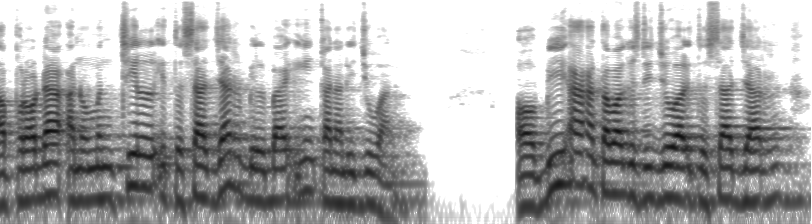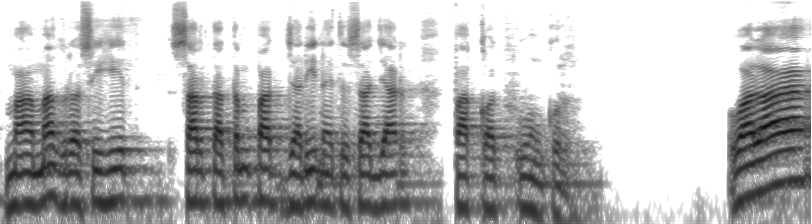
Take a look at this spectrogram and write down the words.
aproda anu mencil itu sajar bil bai kana dijual. Obi'a atau bagus dijual itu sajar ma magrosihid sarta tempat jadi na itu sajar pakot wungkul. Wala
